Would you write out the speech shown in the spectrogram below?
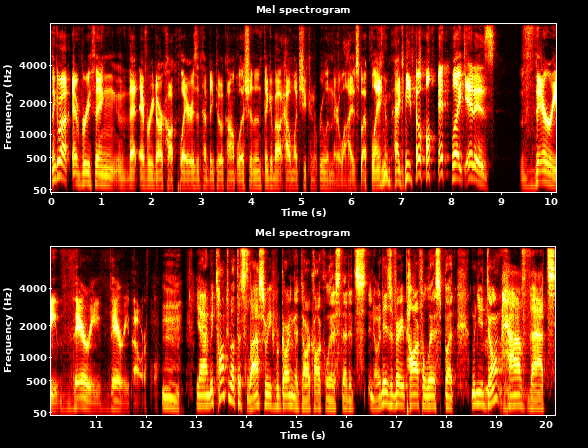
Think about everything that every Darkhawk player is attempting to accomplish, and then think about how much you can ruin their lives by playing a Magneto on it. Like it is very, very, very powerful. Mm. Yeah, and we talked about this last week regarding the Darkhawk list. That it's you know it is a very powerful list, but when you don't have that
